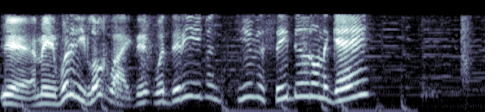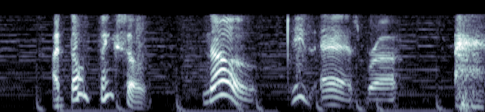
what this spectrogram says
Yeah, I mean, what did he look like? Did what did he even you even see dude on the game? I don't think so. No. He's ass, bruh. I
